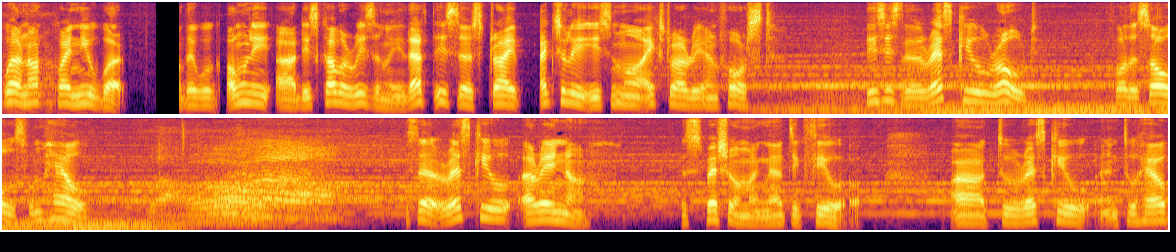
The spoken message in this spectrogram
Well, not quite new, but They were only uh, discovered recently. That is a stripe. Actually, is more extra reinforced. This is the rescue road for the souls from hell. Wow. It's a rescue arena, a special magnetic field uh, to rescue and to help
